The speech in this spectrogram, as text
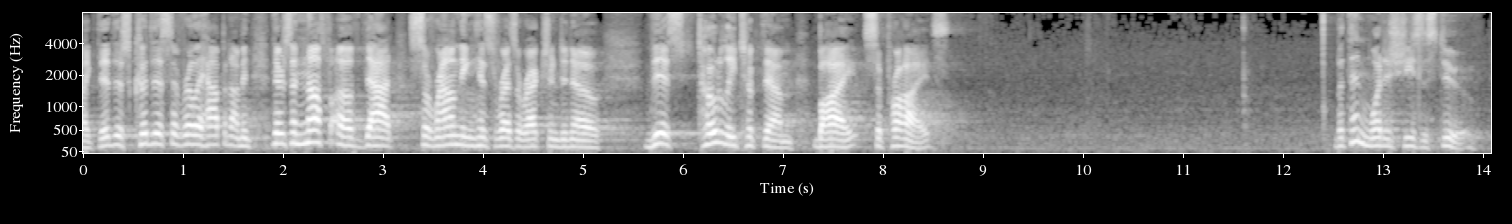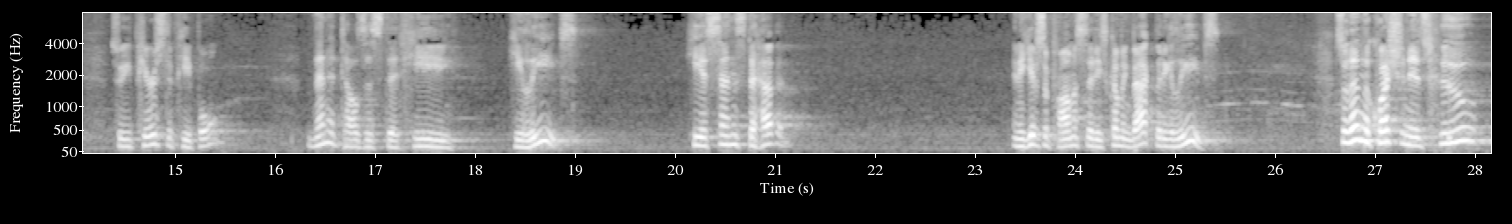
like, did this, could this have really happened? I mean, there's enough of that surrounding his resurrection to know this totally took them by surprise. But then what does Jesus do? So he appears to people. Then it tells us that he, he leaves. He ascends to heaven. And he gives a promise that he's coming back, but he leaves. So then the question is who,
